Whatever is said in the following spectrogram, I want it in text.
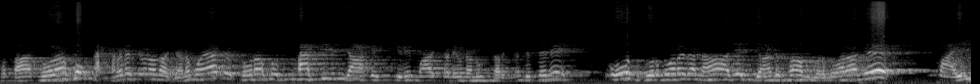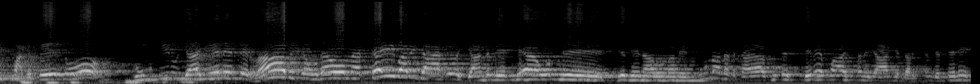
ਸਤਾ 1671 ਵਿੱਚ ਉਹਨਾਂ ਦਾ ਜਨਮ ਹੋਇਆ ਤੇ 1688 ਵਿੱਚ ਜਾ ਕੇ ਛੇਵੇਂ ਪਾਤਸ਼ਾਹ ਨੇ ਉਹਨਾਂ ਨੂੰ ਦਰਸ਼ਨ ਦਿੱਤੇ ਨੇ। ਉਸ ਗੁਰਦੁਆਰੇ ਦਾ ਨਾਮ ਅਜੇ ਜੰਡ ਸਾਹਿਬ ਗੁਰਦੁਆਰਾ ਜੇ। ਭਾਈ ਭਗਤੇ ਤੋਂ ਗੁੰਮਟੀ ਨੂੰ ਜਾਈਏ ਨੇ ਤੇ ਰਾਹ ਵਿੱਚ ਆਉਂਦਾ, ਉਹ ਮੈਂ ਕਈ ਵਾਰੀ ਜਾ ਕੇ ਉਹ ਜੰਡ ਵੇਖਿਆ, ਉੱਥੇ ਜਿਹਦੇ ਨਾਲ ਉਹਨਾਂ ਨੇ ਸੂਨਾ ਲਟਕਾਇਆ ਸੀ ਤੇ ਛੇਵੇਂ ਪਾਤਸ਼ਾਹ ਨੇ ਜਾ ਕੇ ਦਰਸ਼ਨ ਦਿੱਤੇ ਨੇ,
